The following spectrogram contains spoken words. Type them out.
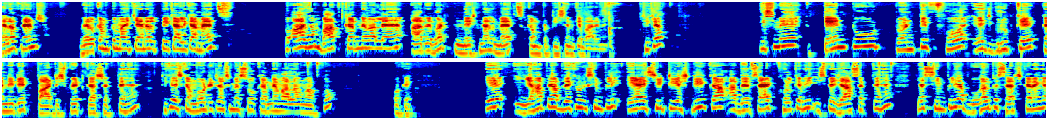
Hello friends welcome to my channel P Kalika maths तो आज हम बात करने वाले हैं आर्यभट्ट नेशनल मैथ्स कंपटीशन के बारे में। ठीक है? इसमें 10 टू 24 एज ग्रुप के कैंडिडेट पार्टिसिपेट कर सकते हैं। ठीक है? इसका मोर डिटेल्स में शो करने वाला हूँ आपको। ओके ये यहाँ पे आप देखोगे सिंपली ए का आप वेबसाइट खोल के भी इस पे जा सकते हैं। या सिंपली आप गूगल पे सर्च करेंगे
